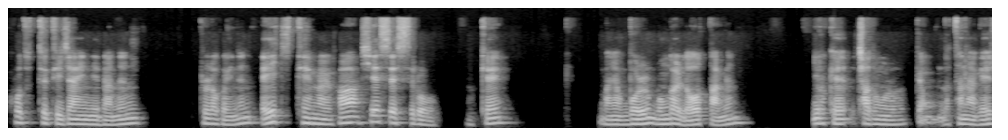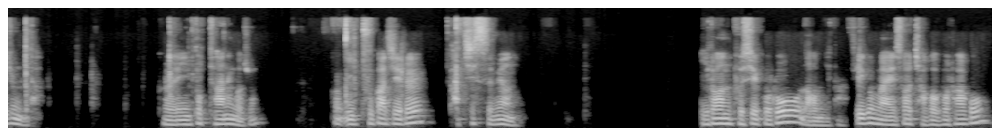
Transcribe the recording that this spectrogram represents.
코드 투 디자인이라는 플러그인은 HTML과 CSS로 이렇게 만약 뭘 뭔가를 넣었다면 이렇게 자동으로 뿅 나타나게 해줍니다. 그걸 임포트 하는 거죠. 그럼 이 두 가지를 같이 쓰면 이런 도식으로 나옵니다. 피그마에서 작업을 하고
